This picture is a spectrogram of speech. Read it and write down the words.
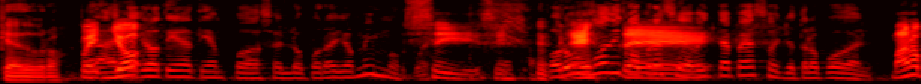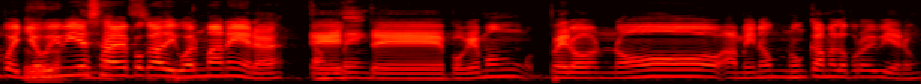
Qué duro. Pues la gente yo... que no tiene tiempo de hacerlo por ellos mismos, pues. Sí, sí. Por un módico Este- precio de 20 pesos yo te lo puedo dar. Mano, pues yo viví esa época de igual manera, También. este Pokémon, pero no, a mí no, nunca me lo prohibieron.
